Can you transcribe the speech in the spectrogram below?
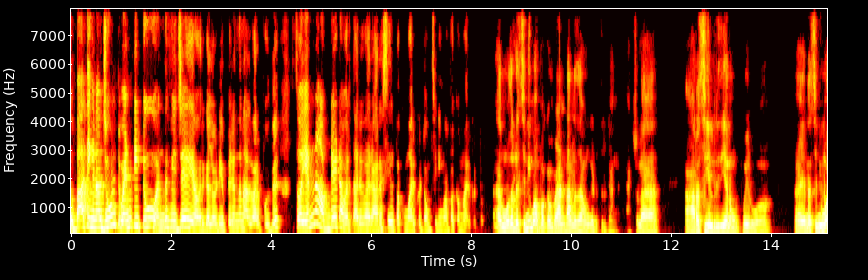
ஸோ பார்த்தீங்கன்னா ஜூன் டுவெண்ட்டி டூ வந்து விஜய் அவர்களுடைய பிறந்த நாள் வரப்போகுது. ஸோ என்ன அப்டேட் அவர் தருவார்? அரசியல் பக்கமாக இருக்கட்டும் சினிமா பக்கமாக இருக்கட்டும். முதல்ல சினிமா பக்கம் வேண்டான்னு தான் அவங்க எடுத்திருக்காங்க. ஆக்சுவலாக அரசியல் ரீதியாக நம்ம போயிடுவோம். ஏன்னா சினிமா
